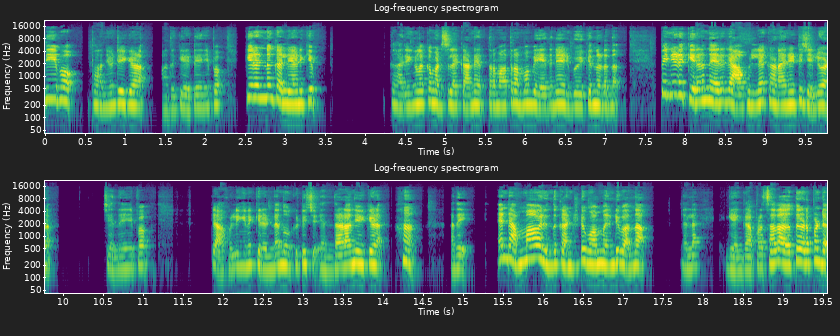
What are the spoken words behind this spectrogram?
ദീപോ പറഞ്ഞുകൊണ്ടിരിക്കുകയാണ്. അത് കേട്ട് കഴിഞ്ഞപ്പം കിരണിനും കല്യാണിക്കും കാര്യങ്ങളൊക്കെ മനസ്സിലായി. കാരണം എത്രമാത്രം അമ്മ വേദന അനുഭവിക്കുന്നുണ്ടെന്ന്. പിന്നീട് കിരൺ നേരെ രാഹുലിനെ കാണാനായിട്ട് ചെല്ലുവാണ്. ചെന്ന് കഴിഞ്ഞപ്പം രാഹുൽ ഇങ്ങനെ കിരണിനെ നോക്കിയിട്ട് എന്താടാ ചോദിക്കണം. അതെ എന്റെ അമ്മാവൻ ഇന്ന് കണ്ടിട്ട് പോകാൻ വേണ്ടി വന്നാ. അല്ല ഗംഗാപ്രസാദ് അകത്ത് കിടപ്പുണ്ട്.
